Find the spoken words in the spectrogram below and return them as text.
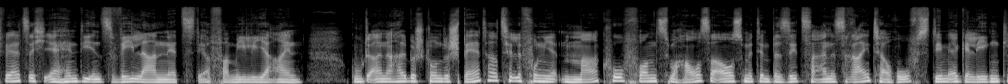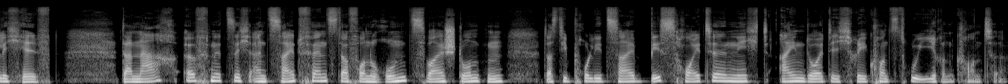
Uhr wählt sich ihr Handy ins WLAN-Netz der Familie ein. Gut eine halbe Stunde später telefoniert Marco von zu Hause aus mit dem Besitzer eines Reiterhofs, dem er gelegentlich hilft. Danach öffnet sich ein Zeitfenster von rund zwei Stunden, das die Polizei bis heute nicht eindeutig rekonstruieren konnte.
